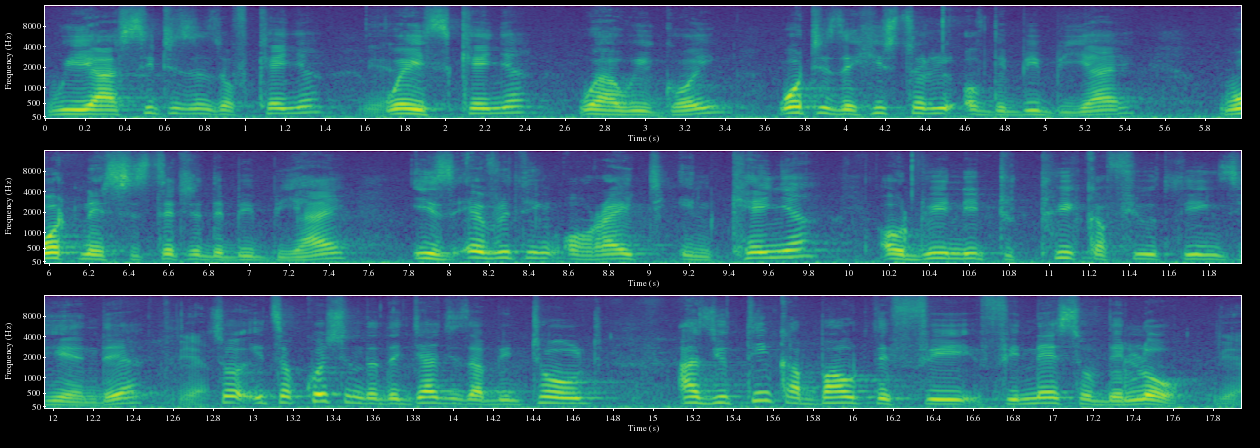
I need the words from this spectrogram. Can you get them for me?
we are citizens of Kenya. Yeah. Where is Kenya? Where are we going? What is the history of the BBI? What necessitated the BBI? Is everything all right in Kenya? Or do we need to tweak a few things here and there? Yeah. So it's a question that the judges have been told as you think about the fi- finesse of the law, Yeah.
